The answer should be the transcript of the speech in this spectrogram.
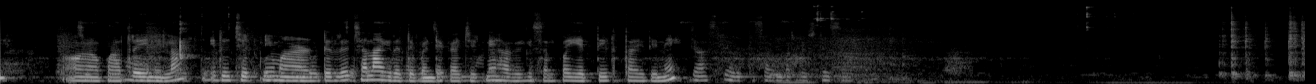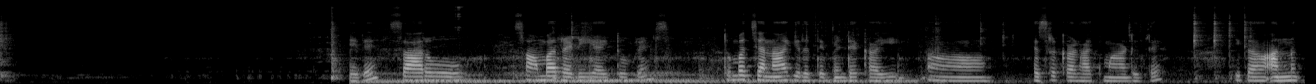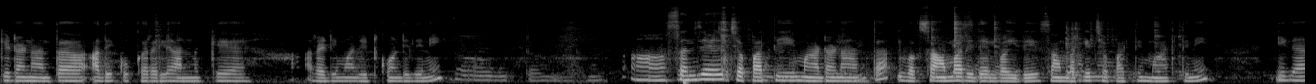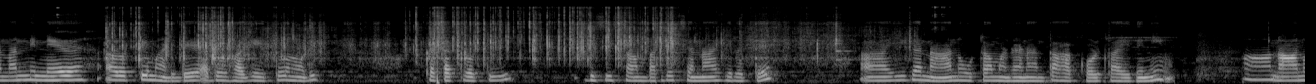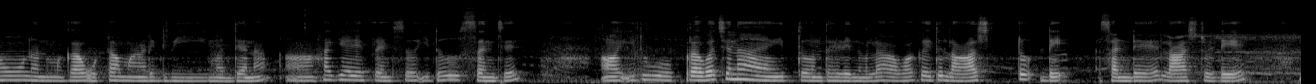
ಪಾತ್ರೆ ಏನಿಲ್ಲ. ಇದು ಚಟ್ನಿ ಮಾಡಿದ್ರೆ ಚೆನ್ನಾಗಿರುತ್ತೆ ಬೆಂಡೆಕಾಯಿ ಚಟ್ನಿ. ಹಾಗಾಗಿ ಸ್ವಲ್ಪ ಎತ್ತಿಡ್ತಾ ಇದ್ದೀನಿ ಜಾಸ್ತಿ ಆಗುತ್ತೆ ಸಾಂಬಾರ್ಗೆ ಅಷ್ಟೇ ಸಾಕು. ಇದೆ. ಸಾರು ಸಾಂಬಾರು ರೆಡಿ ಆಯಿತು ಫ್ರೆಂಡ್ಸ್. ತುಂಬ ಚೆನ್ನಾಗಿರುತ್ತೆ ಬೆಂಡೆಕಾಯಿ. ಹೆಸ್ರು ಕಾಳು ಹಾಕಿ ಮಾಡಿದರೆ. ಈಗ ಅನ್ನಕ್ಕೆ ಇಡೋಣ ಅಂತ ಅದೇ ಕುಕ್ಕರಲ್ಲಿ ಅನ್ನಕ್ಕೆ ರೆಡಿ ಮಾಡಿ ಇಟ್ಕೊಂಡಿದ್ದೀನಿ. ಸಂಜೆ ಚಪಾತಿ ಮಾಡೋಣ ಅಂತ. ಇವಾಗ ಸಾಂಬಾರು ಇದೆ ಅಲ್ವಾ? ಇದೆ. ಸಾಂಬಾರಿಗೆ ಚಪಾತಿ ಮಾಡ್ತೀನಿ. ಈಗ ನಾನು ನಿನ್ನೆ ರೊಟ್ಟಿ ಮಾಡಿದ್ದೆ. ಅದು ಹಾಗೆ ಇತ್ತು. ನೋಡಿ, ಕಟಕ್ ರೊಟ್ಟಿ, ಬಿಸಿ ಸಾಂಬಾರಿಗೆ ಚೆನ್ನಾಗಿರುತ್ತೆ. ಈಗ ನಾನು ಊಟ ಮಾಡೋಣ ಅಂತ ಹಾಕ್ಕೊಳ್ತಾ ಇದ್ದೀನಿ. ನಾನು ನನ್ನ ಮಗ ಊಟ ಮಾಡಿದ್ವಿ ಮಧ್ಯಾಹ್ನ. ಹಾಗೆ ಫ್ರೆಂಡ್ಸು ಇದು ಸಂಜೆ. ಇದು ಪ್ರವಚನ ಇತ್ತು ಅಂತ ಹೇಳಿದ್ನಲ್ಲ ಆವಾಗ ಇದು last day Sunday last day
